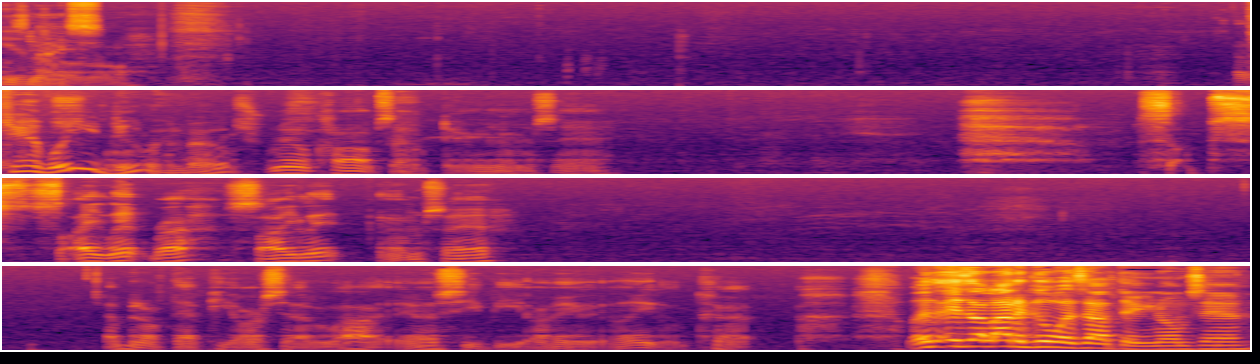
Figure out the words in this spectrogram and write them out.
He's nice. hold on. Kev, what are you doing, bro? It's real comps out there. You know what I'm saying? Silent, bro. Silent. You know what I'm saying? I've been off that PR side a lot. Yeah, CB. I ain't, I ain't gonna cut. There's there's a lot of good ones out there. You know what I'm saying?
